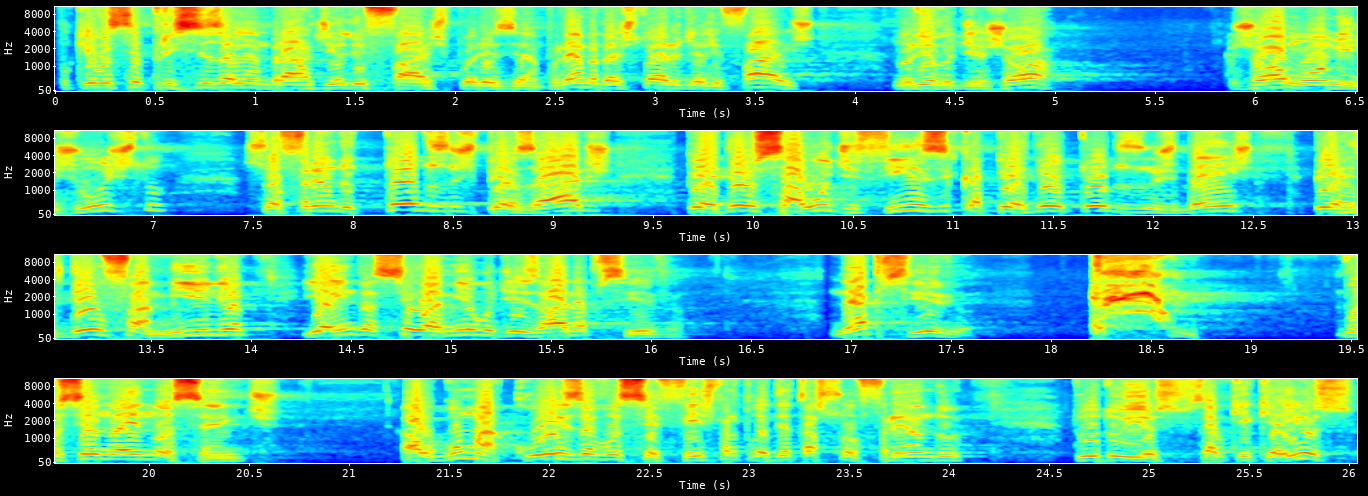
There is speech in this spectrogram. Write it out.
Porque você precisa lembrar de Elifaz, por exemplo. Lembra da história de Elifaz? no livro de Jó. Jó, um homem justo, sofrendo todos os pesares, perdeu saúde física, perdeu todos os bens, perdeu família, e ainda seu amigo diz: Ah, não é possível. Não é possível. Você não é inocente. Alguma coisa você fez para poder estar sofrendo tudo isso. Sabe o que é isso?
